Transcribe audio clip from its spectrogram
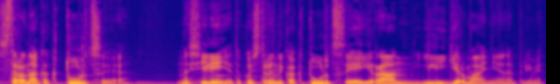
страна, как Турция, населения такой страны, как Турция, Иран или Германия, например.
